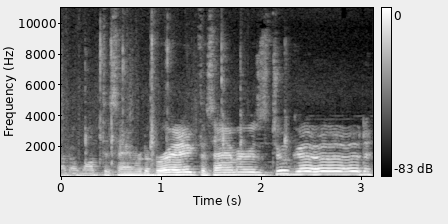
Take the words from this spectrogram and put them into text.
I don't want this hammer to break. This hammer is too good.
